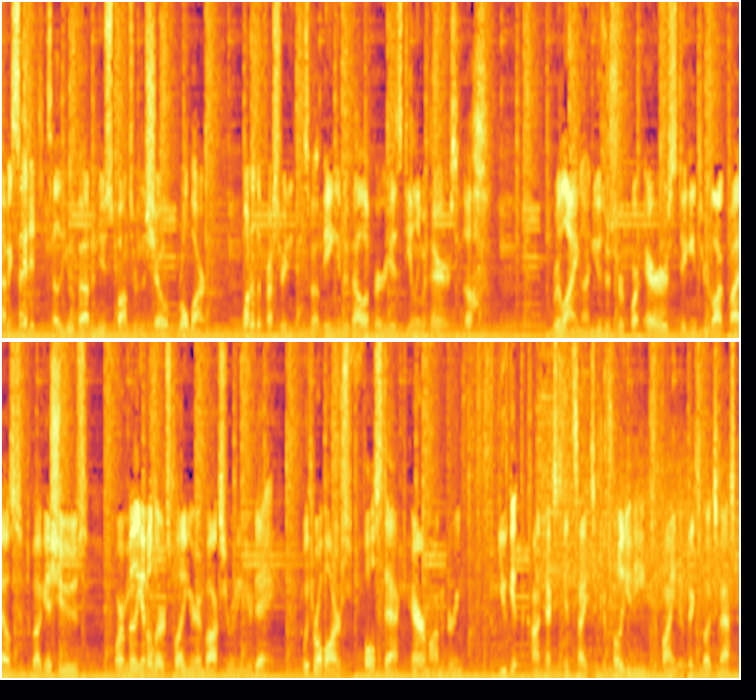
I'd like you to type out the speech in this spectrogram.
I'm excited to tell you about a new sponsor of the show, Rollbar. One of the frustrating things about being a developer is dealing with errors. Ugh. Relying on users to report errors, digging through log files to debug issues, or a million alerts flooding your inbox ruining your day. With Rollbar's full stack error monitoring, you get the context, insights, and control you need to find and fix bugs faster.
